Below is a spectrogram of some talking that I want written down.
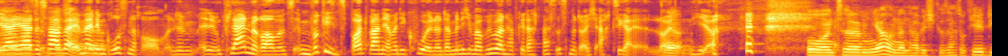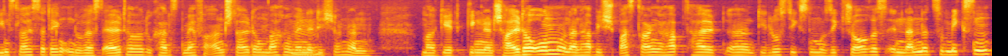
ja, ja, das war aber immer ja. in dem großen Raum und im, in dem kleinen Raum. Im, Im, wirklichen Spot waren ja immer die coolen und dann bin ich immer rüber und habe gedacht, was ist mit euch 80er-Leuten ja. hier? und ähm, ja, und dann habe ich gesagt, okay, Dienstleister denken, du wirst älter, du kannst mehr Veranstaltungen machen, wenn mhm. du dich schon dann mal geht, ging den Schalter um und dann habe ich Spaß dran gehabt, halt äh, die lustigsten Musikgenres ineinander zu mixen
